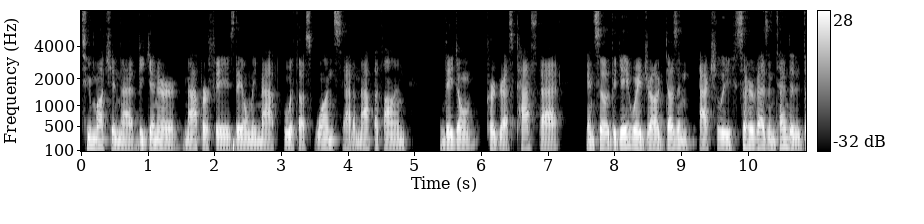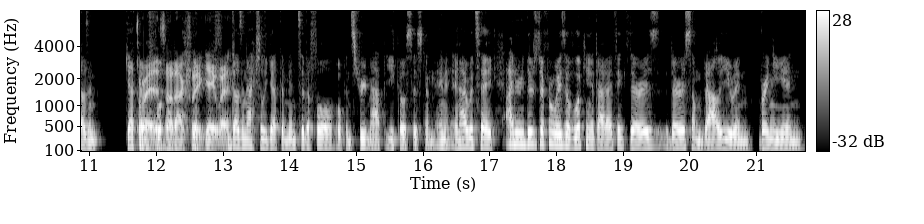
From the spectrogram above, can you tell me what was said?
too much in that beginner mapper phase. They only map with us once at a mapathon. They don't progress past that. And so the gateway drug doesn't actually serve as intended. It doesn't get them. Right, full, it's not actually a gateway. it doesn't actually get them into the full OpenStreetMap ecosystem. And and I would say, I mean, there's different ways of looking at that. I think there is there is some value in bringing in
